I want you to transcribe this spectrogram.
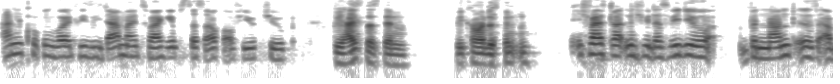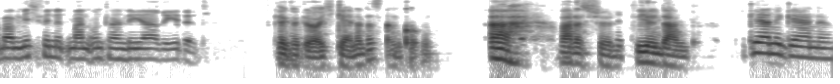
angucken wollt, wie sie damals war, gibt es das auch auf YouTube. Wie heißt das denn? Wie kann man das finden? Ich weiß gerade nicht, wie das Video benannt ist, aber mich findet man unter Lea redet. Dann könnt ihr euch gerne das angucken. Ah, war das schön. Vielen Dank. Gerne, gerne.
